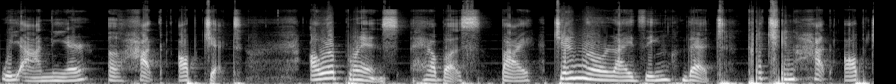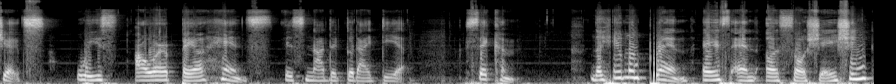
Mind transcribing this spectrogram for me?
we are near a hot object. Our brains help us by generalizing that touching hot objects with our bare hands is not a good idea. Second, the human brain is an association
